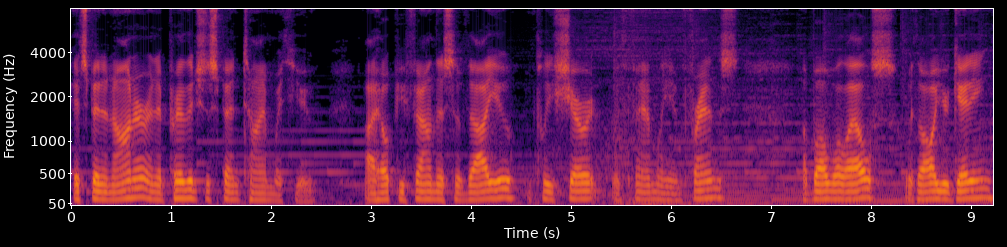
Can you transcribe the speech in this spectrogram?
It's been an honor and a privilege to spend time with you. I hope you found this of value. Please share it with family and friends. Above all else, with all you're getting,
